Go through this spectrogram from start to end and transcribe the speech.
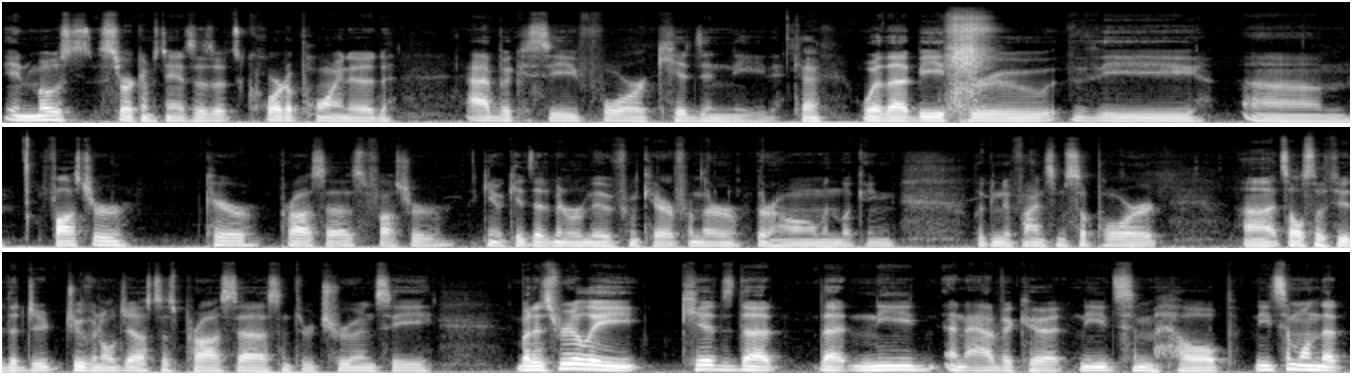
in most circumstances, it's court appointed advocacy for kids in need Okay. whether that be through the um, foster care process, foster you know kids that have been removed from care from their, their home and looking looking to find some support. Uh, it's also through the ju- juvenile justice process and through truancy, but it's really kids that that need an advocate, need some help, need someone that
